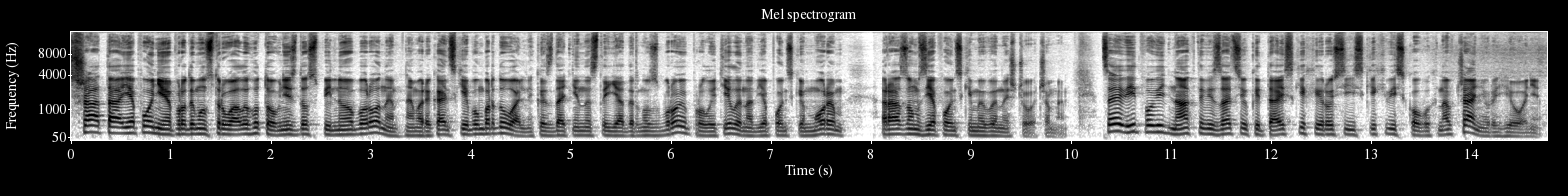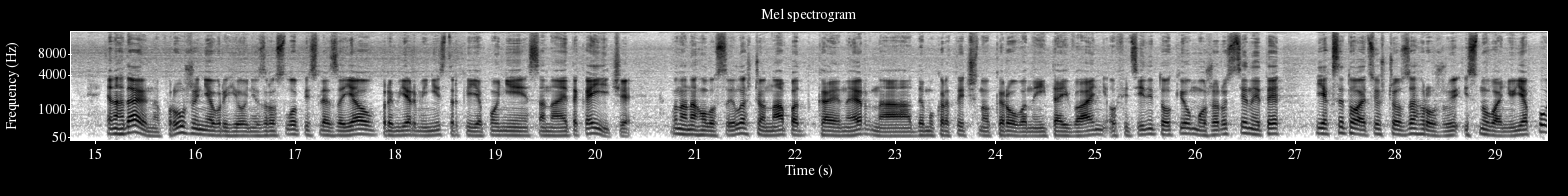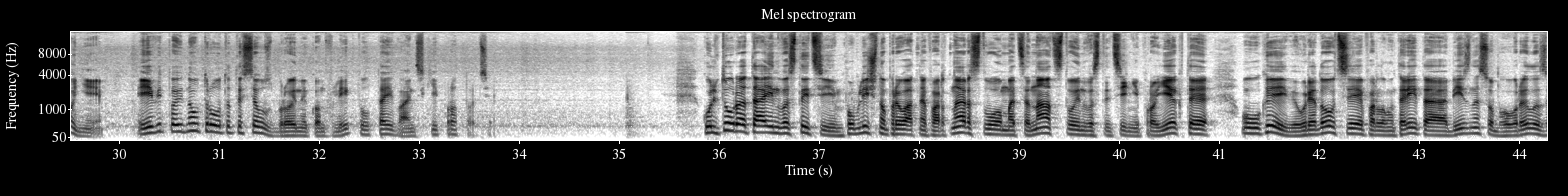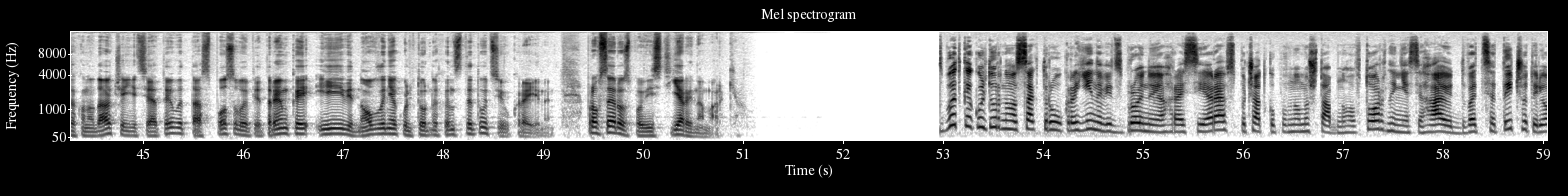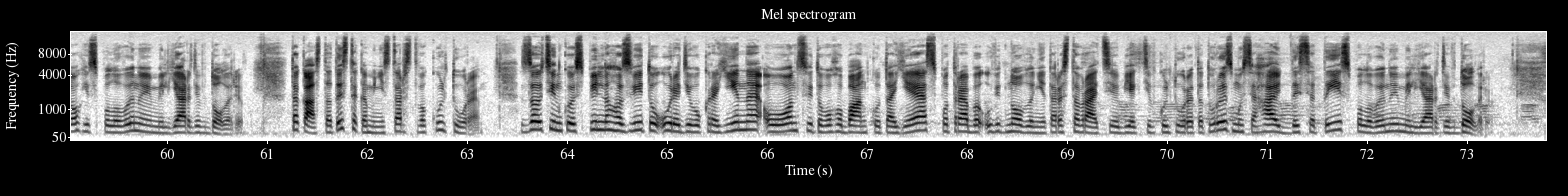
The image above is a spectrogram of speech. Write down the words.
США та Японія продемонстрували готовність до спільної оборони. Американські бомбардувальники, здатні нести ядерну зброю, пролетіли над японським морем разом з японськими винищувачами. Це відповідь на активізацію китайських і російських військових навчань у регіоні. Я нагадаю, напруження в регіоні зросло після заяв прем'єр-міністрки Японії Санаї Такаїчі. Вона наголосила, що напад КНР на демократично керований Тайвань офіційний Токіо може розцінити як ситуацію, що загрожує існуванню Японії. і відповідно втрутитися у збройний конфлікт у Тайванській протоці. Культура та інвестиції, публічно-приватне партнерство, меценатство, інвестиційні проєкти у Києві. Урядовці, парламентарі та бізнес обговорили законодавчі ініціативи та способи підтримки і відновлення культурних інституцій України. Про все розповість Ярина Марків. Збитки культурного сектору України від збройної агресії РФ з початку повномасштабного вторгнення сягають 24,5 мільярдів доларів. Така статистика Міністерства культури. За оцінкою спільного звіту урядів України, ООН, Світового банку та ЄС, потреби у відновленні та реставрації об'єктів культури та туризму сягають 10,5 мільярдів доларів.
